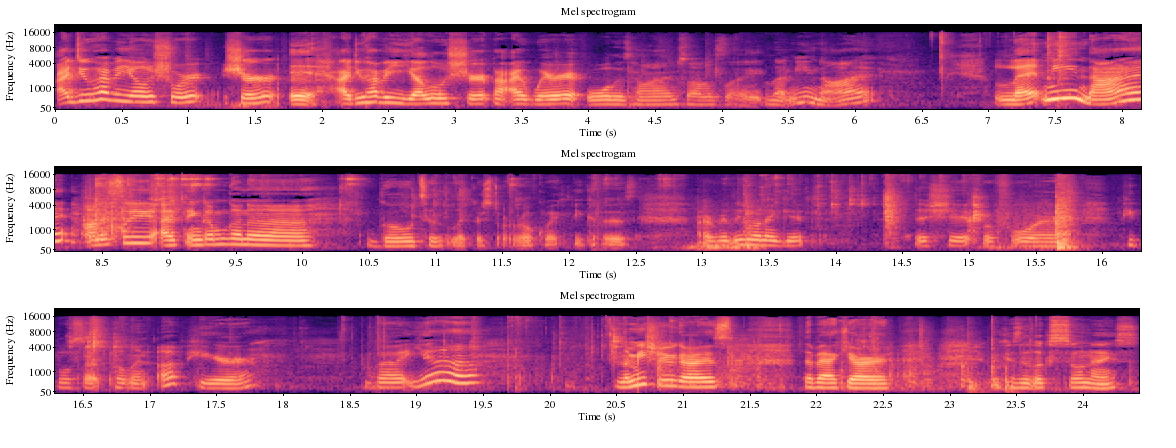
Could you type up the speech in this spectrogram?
I do have a yellow short shirt. Eh, I do have a yellow shirt, but I wear it all the time, so I was like, let me not. Let me not. Honestly, I think I'm gonna go to the liquor store real quick because I really want to get this shit before people start pulling up here. But yeah, let me show you guys the backyard because it looks so nice.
